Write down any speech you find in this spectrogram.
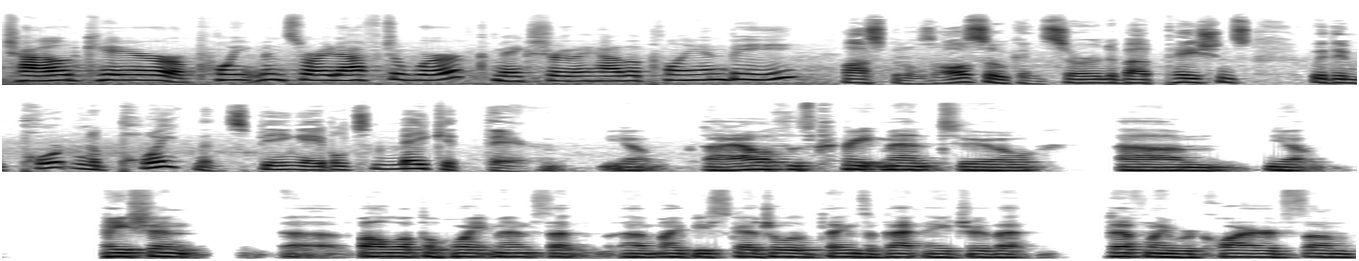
child care or appointments right after work, make sure they have a plan B. Hospitals also concerned about patients with important appointments being able to make it there. You know, dialysis treatment to, um, you know, patient uh, follow up appointments that uh, might be scheduled, things of that nature that definitely required some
